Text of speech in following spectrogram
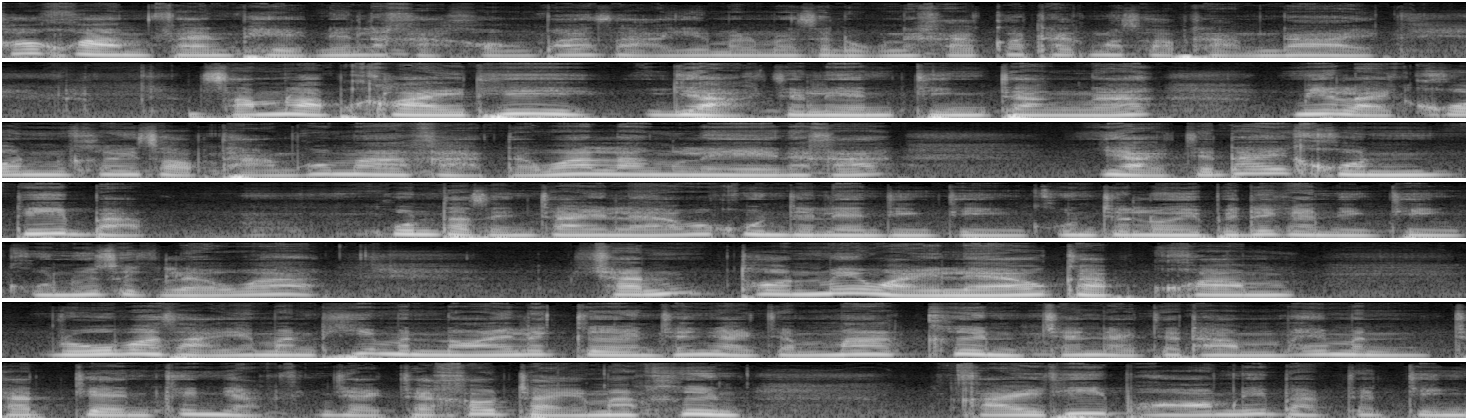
ข้อความแฟนเพจนี่แหละค่ะของภาษาเยอรมันมันสนุกนะคะ ก็ทักมาสอบถามได้สำหรับใครที่อยากจะเรียนจริงจังนะ มีหลายคนเคยสอบถามเข้ามาค่ะ แต่ว่าลังเลนะคะ อยากจะได้คนที่แบบคุณตัดสินใจแล้วว่าคุณจะเรียนจริง ๆ คุณจะลุยไปด้วยกันจริง ๆ คุณรู้สึกแล้วว่า ฉันทนไม่ไหวแล้วกับความรู้ภาษาเยอรมันที่มันน้อยเหลือเกิน ฉันอยากจะมากขึ้น ฉันอยากจะทำให้มันชัดเจนขึ้นอยากอยากจะเข้าใจมากขึ้น ใครที่พร้อมที่แบบจะจริง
